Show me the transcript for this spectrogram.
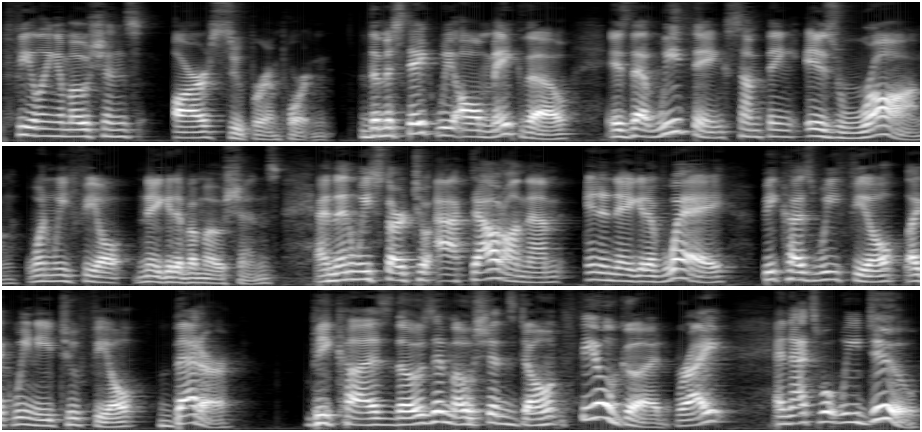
feeling emotions are super important. The mistake we all make though is that we think something is wrong when we feel negative emotions. And then we start to act out on them in a negative way because we feel like we need to feel better because those emotions don't feel good, right? And that's what we do.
